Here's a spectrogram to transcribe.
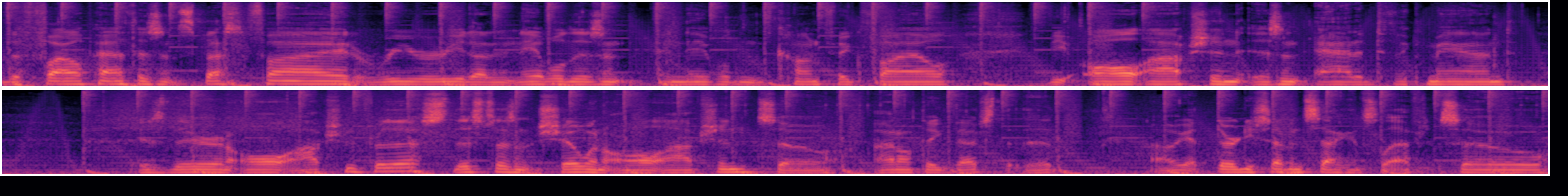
The file path isn't specified. rerere.enabled isn't enabled in the config file. The all option isn't added to the command. Is there an all option for this? This doesn't show an all option, so I don't think that's it. Uh, we got 37 seconds left, so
